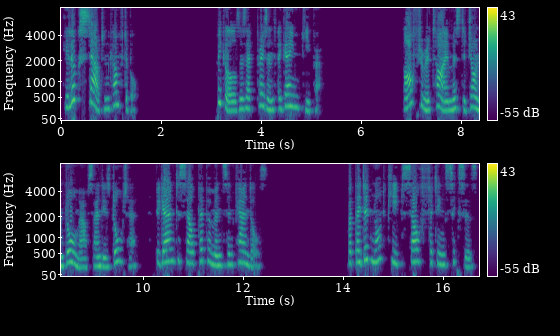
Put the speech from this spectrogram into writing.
He looks stout and comfortable. Pickles is at present a gamekeeper. After a time, Mr. John Dormouse and his daughter began to sell peppermints and candles but they did not keep self-fitting sixes,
